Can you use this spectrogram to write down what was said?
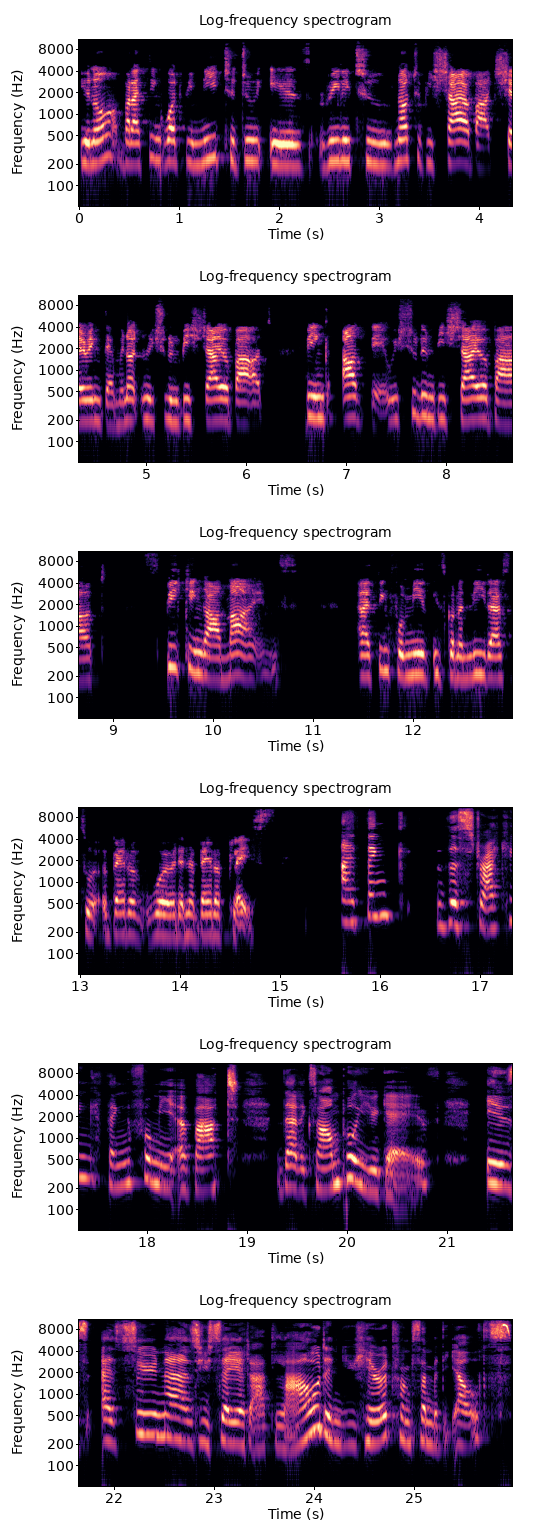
you know, but I think what we need to do is really to not to be shy about sharing them. We're not, we shouldn't be shy about being out there. We shouldn't be shy about speaking our minds and I think for me, it's going to lead us to a better world and a better place. I think the striking thing for me about that example you gave is as soon as you say it out loud and you hear it from somebody else,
